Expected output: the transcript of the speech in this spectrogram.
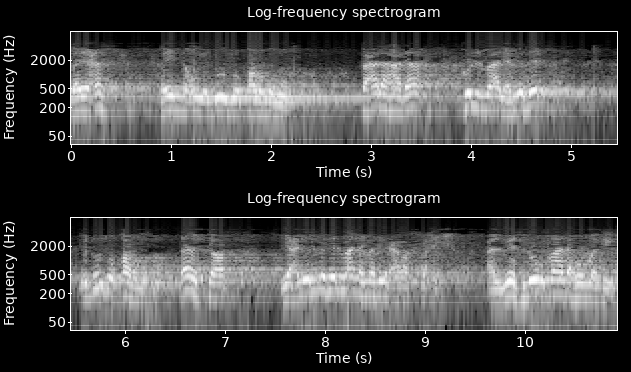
بيعه فإنه يجوز قرضه. فعلى هذا كل ما له مثل يجوز قرضه. لا يشترط. يعني المثل ما له مثيل على الصحيح. المثل ما له مثيل.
